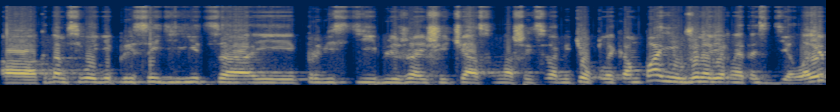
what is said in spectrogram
а, к нам сегодня присоединиться и провести ближайший час в нашей с вами теплой компании, уже, наверное, это сделали.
